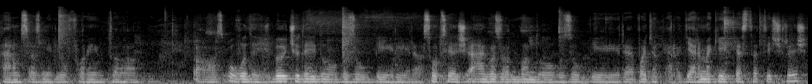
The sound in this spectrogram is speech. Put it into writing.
300 millió forint a az óvodai és bölcsödei dolgozók bérére, a szociális ágazatban dolgozók bérére, vagy akár a gyermekétkeztetésre is.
